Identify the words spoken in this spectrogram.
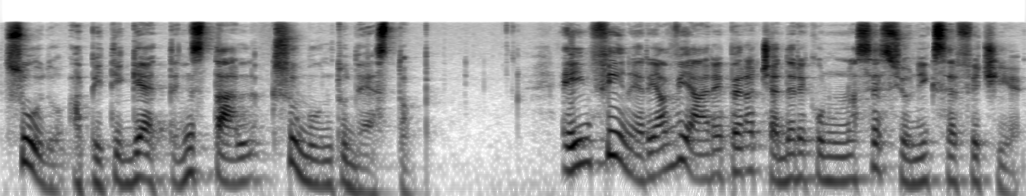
sudo apt-get install xubuntu desktop. E infine riavviare per accedere con una sessione XFCE.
